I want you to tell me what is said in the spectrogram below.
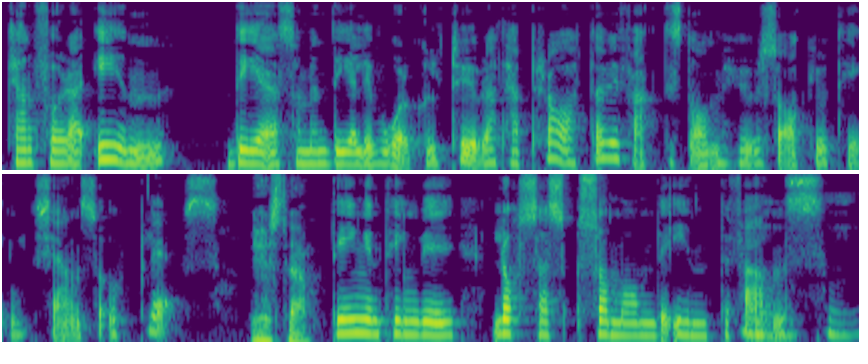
kan föra in det som en del i vår kultur. Att här pratar vi faktiskt om hur saker och ting känns och upplevs. Just det. Det är ingenting vi låtsas som om det inte fanns. Mm. Mm.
